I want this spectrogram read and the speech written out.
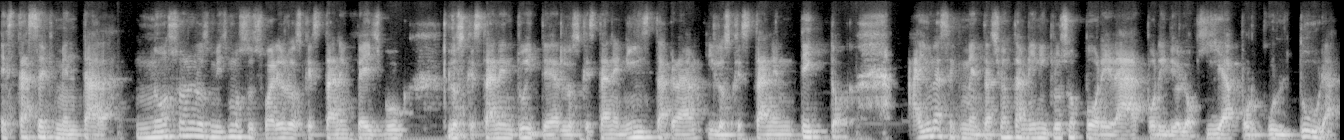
está segmentada. No son los mismos usuarios los que están en Facebook, los que están en Twitter, los que están en Instagram y los que están en TikTok. Hay una segmentación también incluso por edad, por ideología, por cultura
